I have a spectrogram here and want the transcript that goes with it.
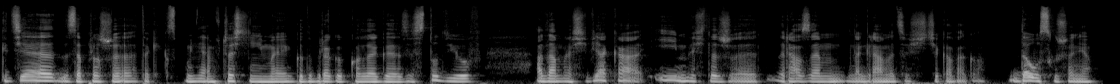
gdzie zaproszę, tak jak wspomniałem wcześniej, mojego dobrego kolegę ze studiów, Adama Siwiaka i myślę, że razem nagramy coś ciekawego. Do usłyszenia.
